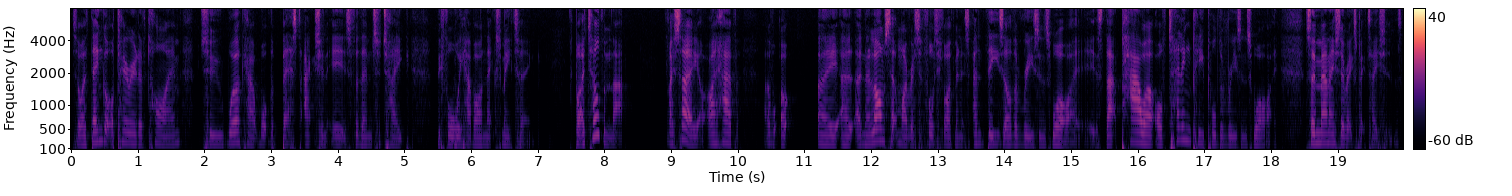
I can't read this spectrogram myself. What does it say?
So I've then got a period of time to work out what the best action is for them to take before we have our next meeting. But I tell them that. I say I have a, a, a, an alarm set on my wrist for 45 minutes and these are the reasons why. It's that power of telling people the reasons why. So manage their expectations.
